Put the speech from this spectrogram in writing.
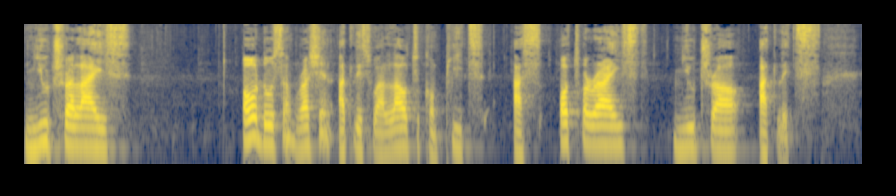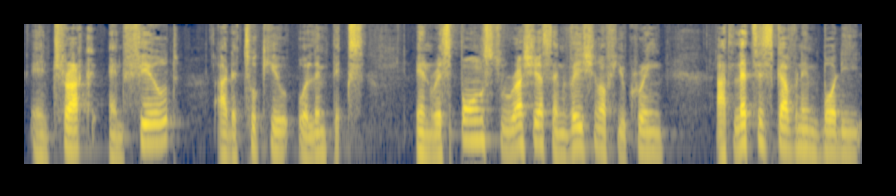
neutralized, although some Russian athletes were allowed to compete as authorized neutral athletes in track and field at the Tokyo Olympics. In response to Russia's invasion of Ukraine, athletics governing body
